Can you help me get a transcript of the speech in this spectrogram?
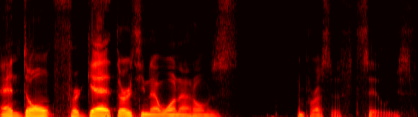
And don't forget, 13 at one at home is impressive to say the least.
